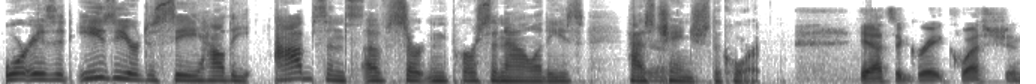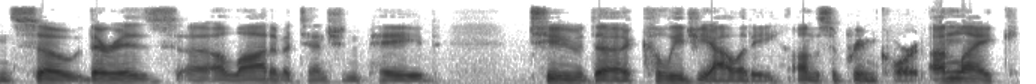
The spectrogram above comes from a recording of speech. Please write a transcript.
or is it easier to see how the absence of certain personalities has changed the court? Yeah, that's a great question. So there is uh, a lot of attention paid to the collegiality on the Supreme Court. Unlike,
